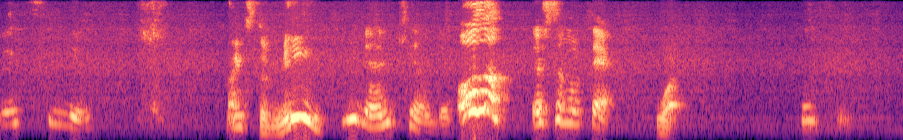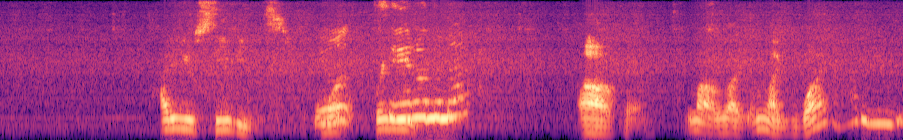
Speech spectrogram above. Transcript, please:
Let's see you. Thanks to me. You done killed him. Oh look! There's some up there. What? Let's see. How do you see these? You What- don't where see do it on the map? Oh, okay. I'm not like I'm like what? How do you?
